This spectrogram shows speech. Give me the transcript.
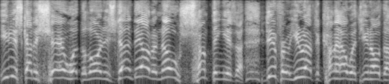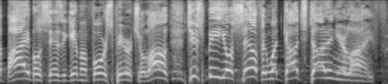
you just got to share what the Lord has done. They ought to know something is a different. You don't have to come out with, you know, the Bible says to give them four spiritual laws. Just be yourself and what God's done in your life.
